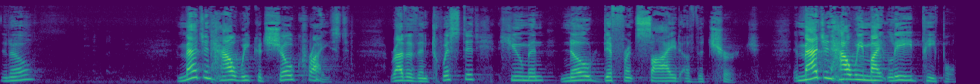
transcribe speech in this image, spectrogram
You know? Imagine how we could show Christ rather than twisted, human, no different side of the church. Imagine how we might lead people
